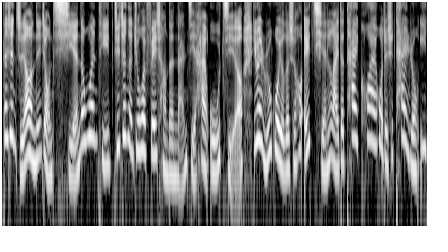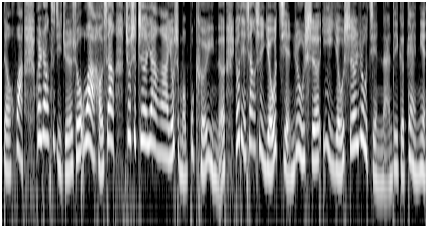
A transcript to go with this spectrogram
但是只要那种钱的问题，其实真的就会非常的难解和无解哦。因为如果有的时候，诶，钱来得太快或者是太容易的话，会让自己觉得说，哇，好像就是这样啊，有什么不可以呢？有点像是由俭入奢易，由奢入俭难的一个概念。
